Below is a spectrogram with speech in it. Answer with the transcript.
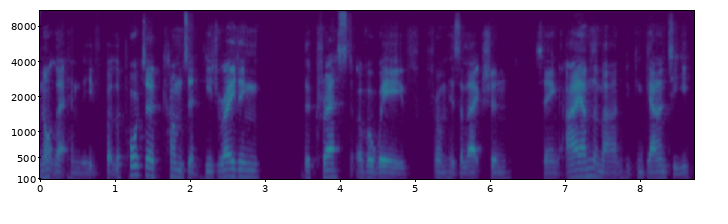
not let him leave. But Laporta comes in. He's riding the crest of a wave from his election, saying, I am the man who can guarantee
